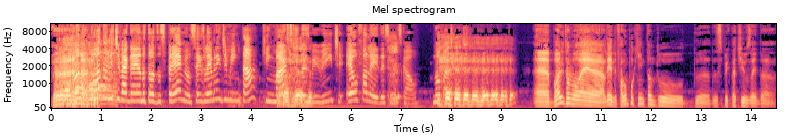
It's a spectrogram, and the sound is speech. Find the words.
Quando, quando ele estiver ganhando todos os prêmios, vocês lembrem de mim, tá? Que em março de 2020 eu falei desse musical. No. É, bora então, é, Alene, fala um pouquinho então do, da- das expectativas aí da,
